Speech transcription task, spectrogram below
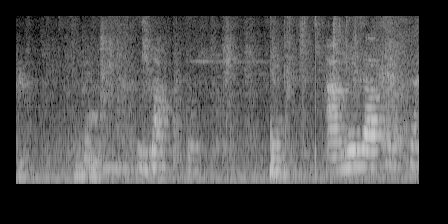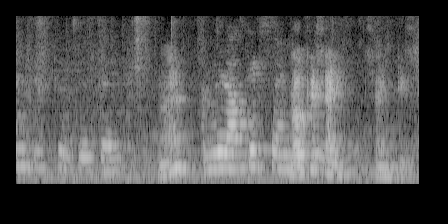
ঠিক। বলো। ডাক্তার। আমি রকেট সায়েন্টিস্ট হতে চাই। হ্যাঁ? আমি রকেট সায়েন্টিস্ট রকেট সায়েন্টিস্ট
